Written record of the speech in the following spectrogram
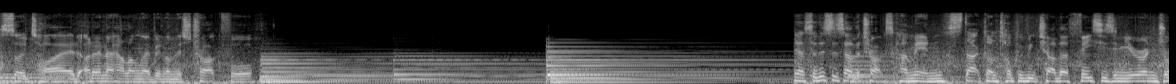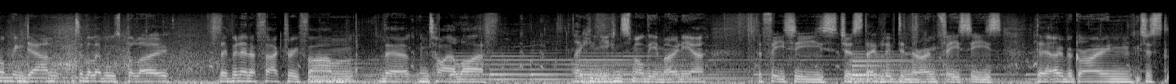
So tired. I don't know how long they've been on this truck for. Yeah, so this is how the trucks come in, stacked on top of each other, feces and urine dropping down to the levels below. They've been in a factory farm their entire life. You can smell the ammonia, the feces, just they've lived in their own feces. They're overgrown, just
